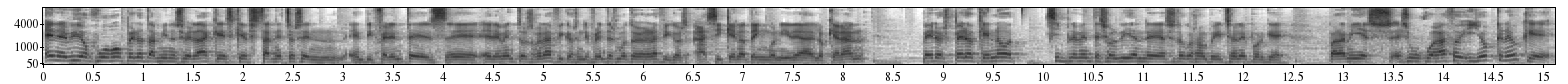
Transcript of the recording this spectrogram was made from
en el videojuego, pero también es verdad que es que están hechos en, diferentes eh, elementos gráficos, en diferentes motores gráficos, así que no tengo ni idea de lo que harán. pero espero que no simplemente se olviden de Assetto Corsa Competizione porque para mí es, es, un juegazo y yo creo que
